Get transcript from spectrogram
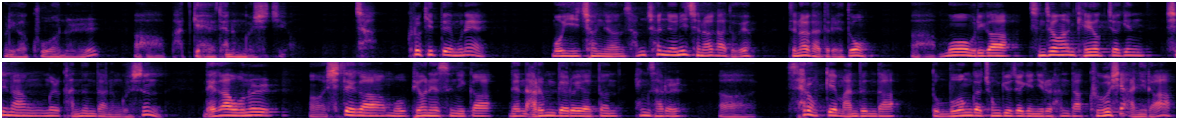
우리가 구원을 아, 받게 되는 것이지요. 자, 그렇기 때문에 뭐 2000년, 3000년이 지나가도요. 지나가더라도 아, 뭐 우리가 진정한 개혁적인 신앙을 갖는다는 것은 내가 오늘 어, 시대가 뭐 변했으니까 내 나름대로의 어떤 행사를 어, 새롭게 만든다. 또 무언가 종교적인 일을 한다. 그것이 아니라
